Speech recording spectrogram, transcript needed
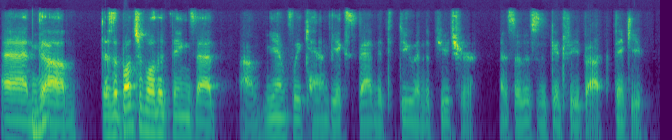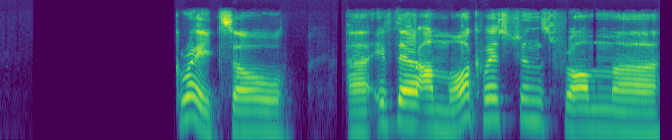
And mm -hmm. um, there's a bunch of other things that um, VMfleet can be expanded to do in the future. And so this is good feedback. Thank you. Great. So uh, if there are more questions from uh,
